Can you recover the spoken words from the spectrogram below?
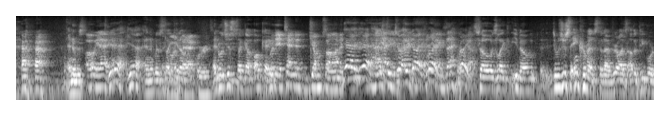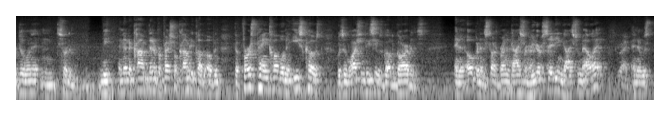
and it was, Oh yeah, yeah. yeah, yeah, and it was Like like, you going know, backwards. and it was just like, a, okay. Where the attendant jumps on. And, Yeah, yeah, it has Yeah, to, right, right, right, yeah, exactly. right. yeah. So it was like, you know, it was just increments that I realized other people were doing it and sort of meet. And then a com- then a professional comedy club opened. The first paying club on the East Coast was in Washington D.C. It was called Garvin's, and it opened and started bringing guys from New York City and guys from L.A. Right. And it was,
